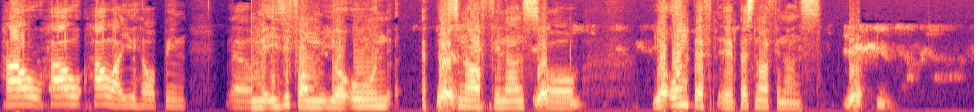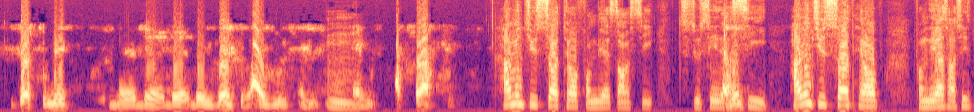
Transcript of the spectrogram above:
How how how are you helping? Um, is it from your own uh, personal finance Yes, or please. your own pef- uh, personal finance? Yes, please. Just to make the the, the, the event lively and Mm. and attractive. Haven't you sought help from the SRC to say that Pardon? see? Haven't you sought help from the SRC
